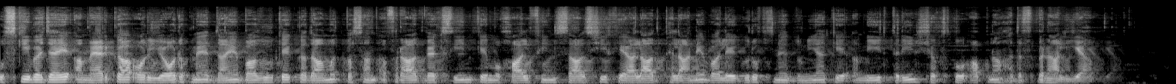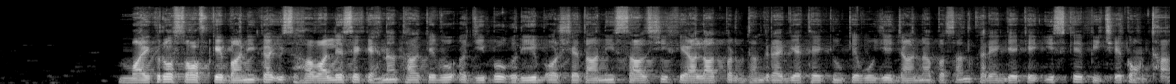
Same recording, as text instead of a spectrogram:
उसकी बजाय अमेरिका और यूरोप में दाएँ बाजू के कदामत पसंद अफराद वैक्सीन के मुखालफी साजिशी ख्याल फैलाने वाले ग्रुप्स ने दुनिया के अमीर तरीन शख्स को अपना हदफ बना लिया। माइक्रोसॉफ्ट के बानी का इस हवाले से कहना था कि वो अजीबो गरीब और शैतानी साजिशी ख्याल पर दंग रह गए थे, क्योंकि वो ये जानना पसंद करेंगे कि इसके पीछे कौन था।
